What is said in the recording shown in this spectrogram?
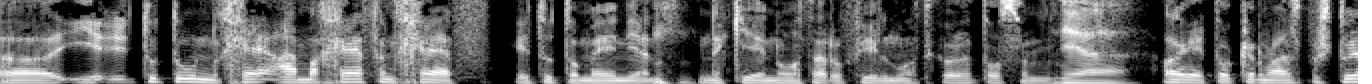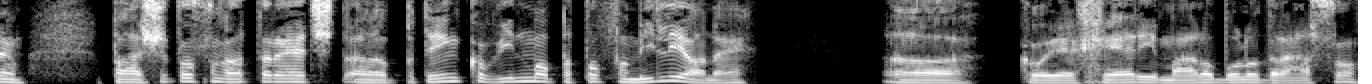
Uh, je tudi tu, ima hef in hef, je tudi omenjen, nekje noter v filmu. Tako da to sem. Yeah. Ja. Okay, to, kar malo spoštujem. Pa še to sem hotel reči, uh, potem, ko vidimo pa to družino, uh, ko je Harry malo bolj odrasel,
